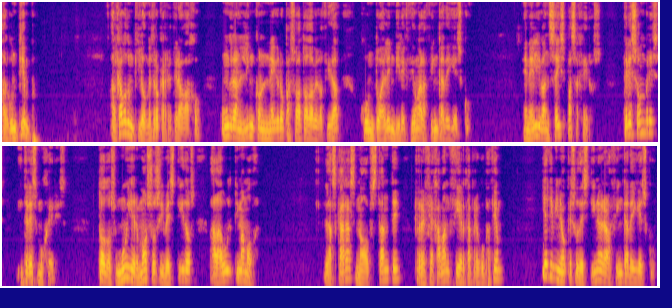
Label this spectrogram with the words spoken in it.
algún tiempo. Al cabo de un kilómetro carretera abajo, un gran Lincoln negro pasó a toda velocidad junto a él en dirección a la finca de Guescu. En él iban seis pasajeros, tres hombres y tres mujeres, todos muy hermosos y vestidos a la última moda. Las caras, no obstante, reflejaban cierta preocupación, y adivinó que su destino era la finca de Iguescu,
